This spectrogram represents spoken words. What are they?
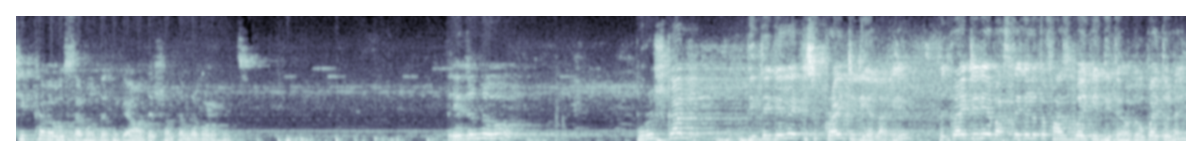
শিক্ষা ব্যবস্থার মধ্যে থেকে আমাদের সন্তানরা বড় হয়েছে। এই জন্য পুরস্কার দিতে গেলে কিছু ক্রাইটেরিয়া লাগে। তো ক্রাইটেরিয়া বাঁচতে গেলে তো ফার্স্ট বয়কে দিতে হবে, উপায় তো নাই।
